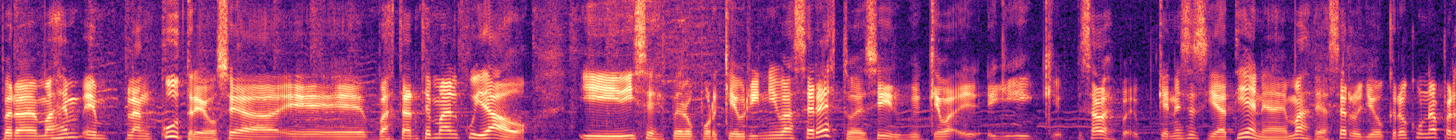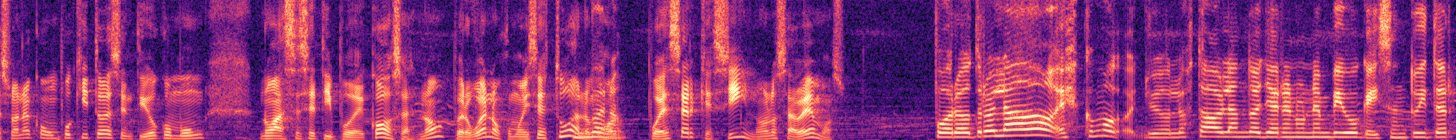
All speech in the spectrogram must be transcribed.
pero además en, plan cutre, o sea, eh, bastante mal cuidado. Y dices, pero ¿por qué Britney va a hacer esto? Es decir, que, ¿sabes? ¿Qué necesidad tiene además de hacerlo? Yo creo que una persona con un poquito de sentido común no hace ese tipo de cosas, ¿no? Pero bueno, como dices tú, a lo mejor puede ser que sí, no lo sabemos. Por otro lado, es como, yo lo estaba hablando ayer en un en vivo que hice en Twitter,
